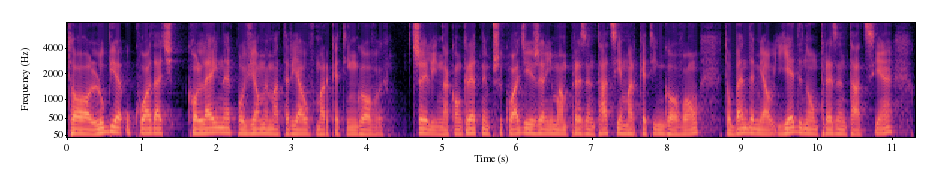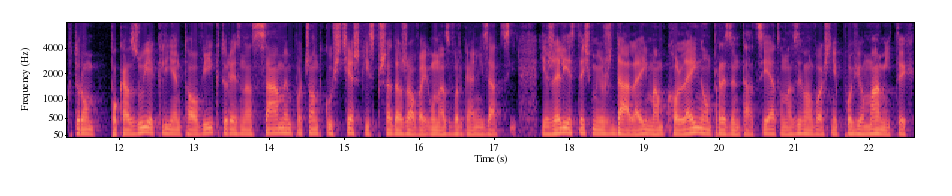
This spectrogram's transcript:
to lubię układać kolejne poziomy materiałów marketingowych. Czyli na konkretnym przykładzie, jeżeli mam prezentację marketingową, to będę miał jedną prezentację, którą pokazuję klientowi, który jest na samym początku ścieżki sprzedażowej u nas w organizacji. Jeżeli jesteśmy już dalej, mam kolejną prezentację, ja to nazywam właśnie poziomami tych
